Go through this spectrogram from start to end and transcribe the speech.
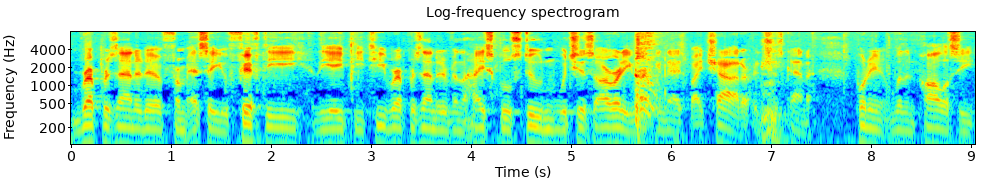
representative from SAU 50, the APT representative, and the high school student, which is already recognized by charter. It's just kind of putting it within policy.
